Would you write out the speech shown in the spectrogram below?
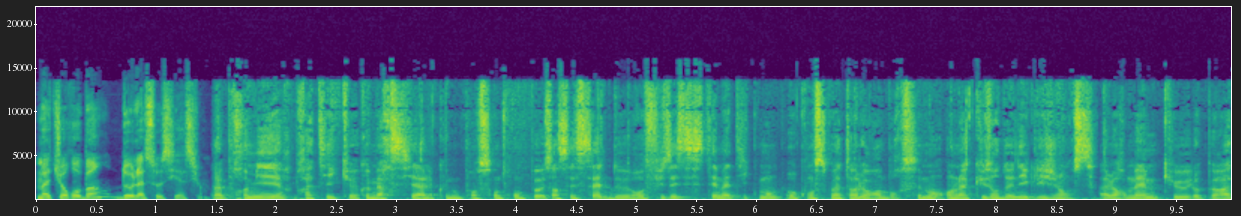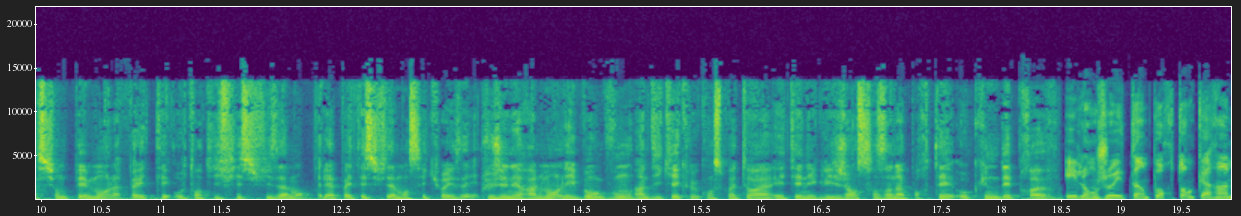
Mathieu Robin de l'association. La première pratique commerciale que nous pensons trompeuse, hein, c'est celle de refuser systématiquement aux consommateurs le remboursement en l'accusant de négligence, alors même que l'opération de paiement n'a pas été authentifiée suffisamment, elle n'a pas été suffisamment sécurisée. Plus généralement, les banques vont indiquer que le consommateur a été négligent sans en apporter aucune des preuves. Et l'enjeu est important car 1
